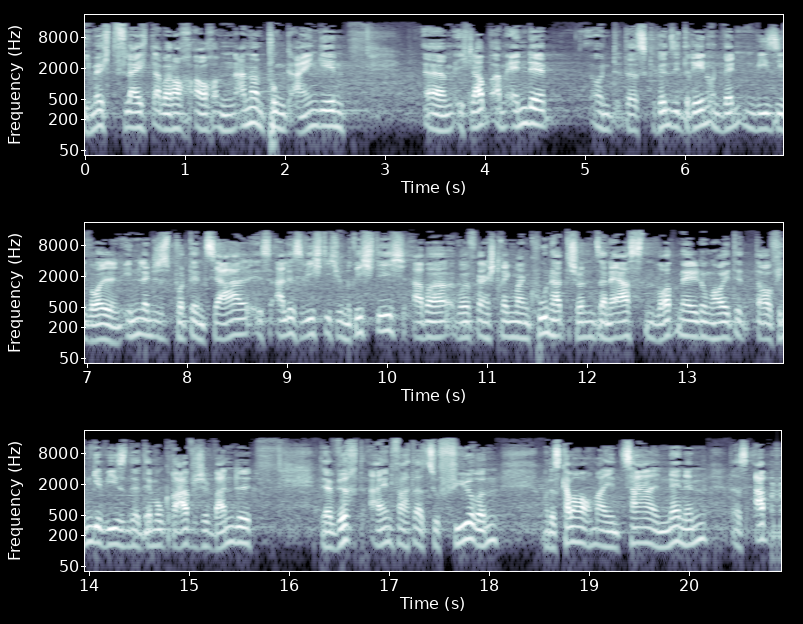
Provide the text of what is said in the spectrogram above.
Ich möchte vielleicht aber noch auch auf einen anderen Punkt eingehen. Ähm, ich glaube, am Ende und das können Sie drehen und wenden, wie Sie wollen. Inländisches Potenzial ist alles wichtig und richtig, aber Wolfgang Strengmann-Kuhn hat schon in seiner ersten Wortmeldung heute darauf hingewiesen, der demografische Wandel, der wird einfach dazu führen, und das kann man auch mal in Zahlen nennen, dass ab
